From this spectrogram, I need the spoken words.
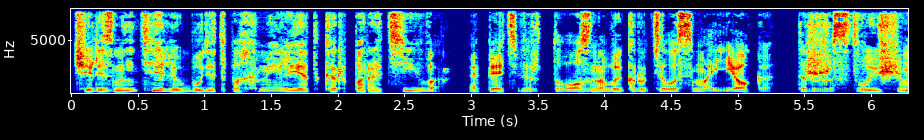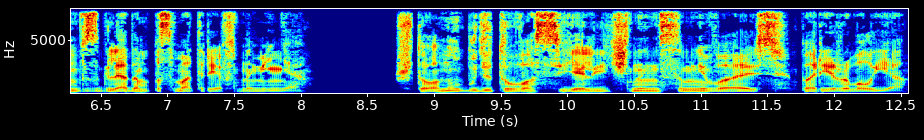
Через неделю будет похмелье от корпоратива. Опять виртуозно выкрутилась Майока, торжествующим взглядом посмотрев на меня. «Что оно будет у вас, я лично не сомневаюсь», — парировал я.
